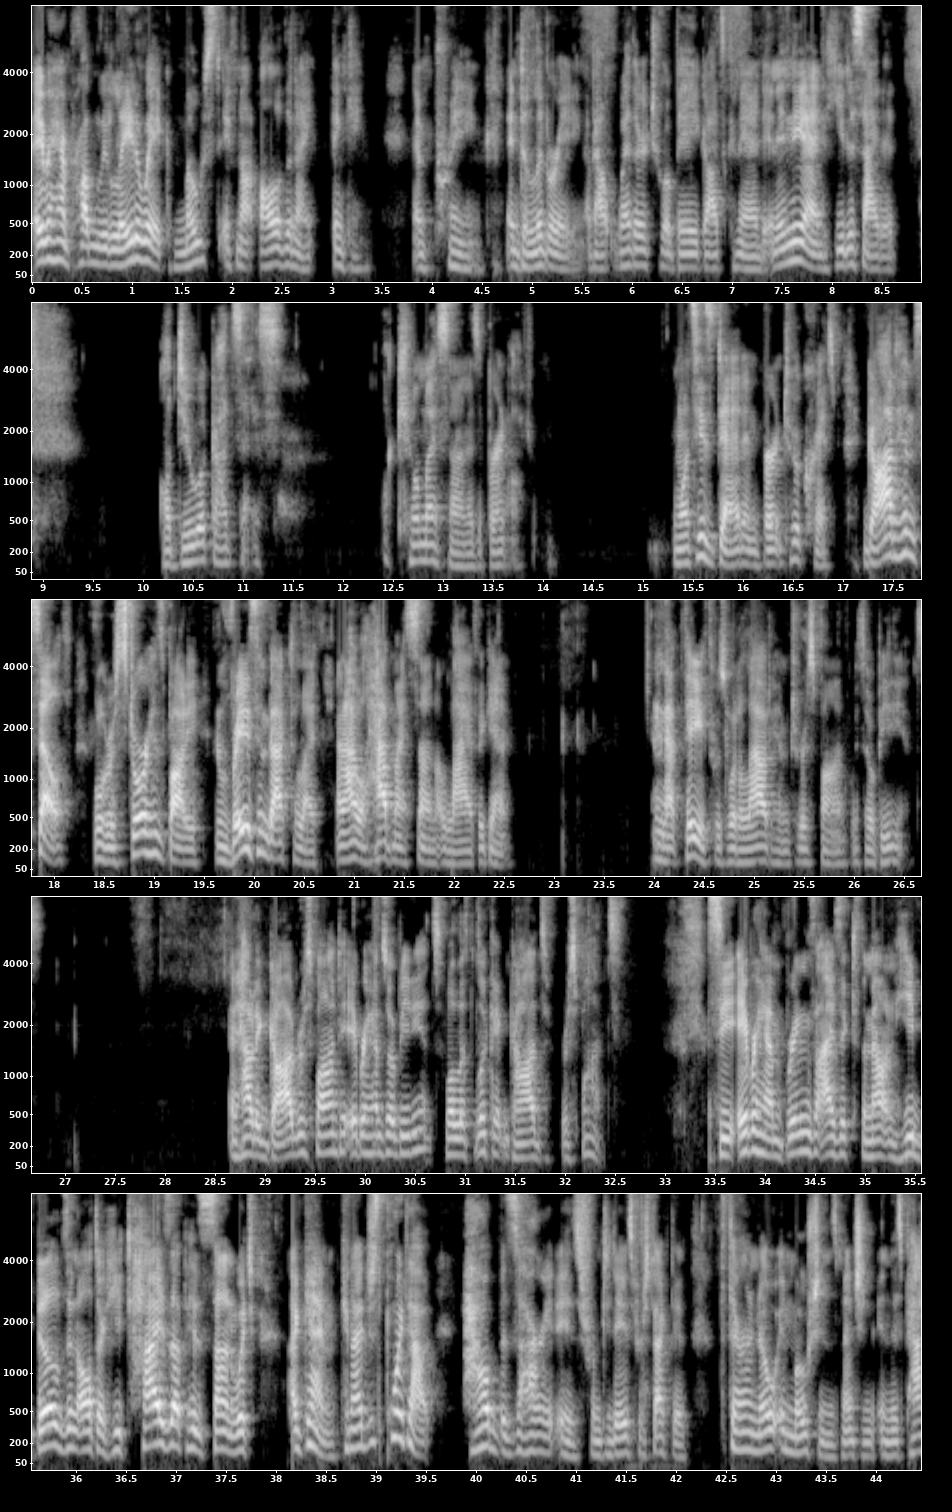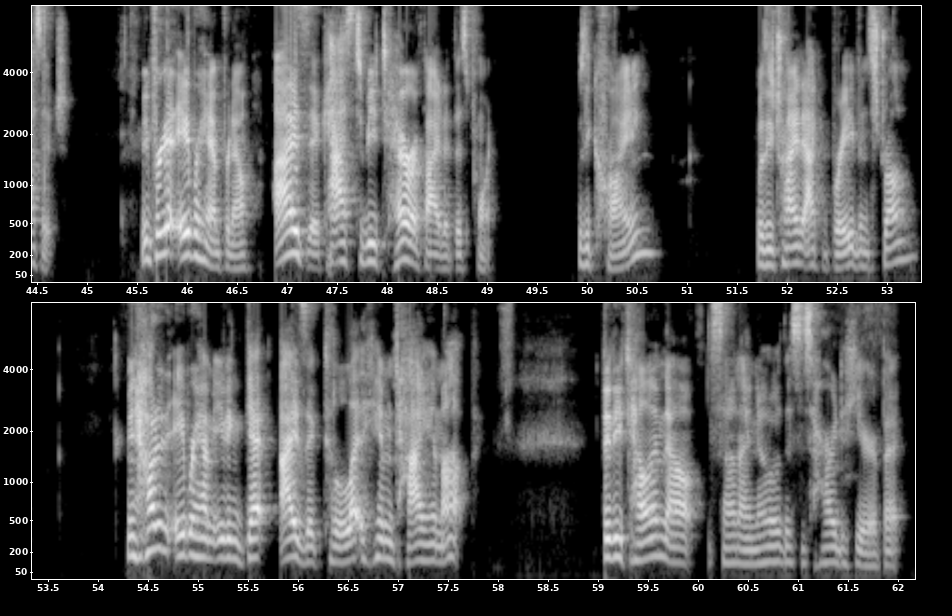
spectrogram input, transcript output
Abraham probably laid awake most, if not all, of the night thinking, and praying and deliberating about whether to obey God's command. And in the end, he decided, I'll do what God says. I'll kill my son as a burnt offering. And once he's dead and burnt to a crisp, God himself will restore his body and raise him back to life, and I will have my son alive again. And that faith was what allowed him to respond with obedience. And how did God respond to Abraham's obedience? Well, let's look at God's response. See, Abraham brings Isaac to the mountain. He builds an altar. He ties up his son, which, again, can I just point out how bizarre it is from today's perspective that there are no emotions mentioned in this passage? I mean, forget Abraham for now. Isaac has to be terrified at this point. Was he crying? Was he trying to act brave and strong? I mean, how did Abraham even get Isaac to let him tie him up? Did he tell him, now, son, I know this is hard to hear, but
